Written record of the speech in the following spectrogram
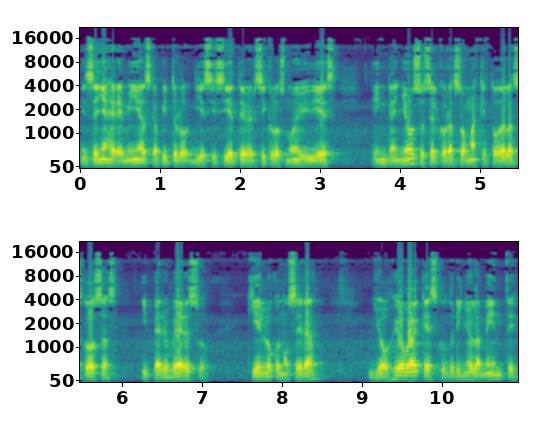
Enseña Jeremías capítulo 17 versículos 9 y 10. Engañoso es el corazón más que todas las cosas y perverso. ¿Quién lo conocerá? Yo Jehová que escudriño la mente,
